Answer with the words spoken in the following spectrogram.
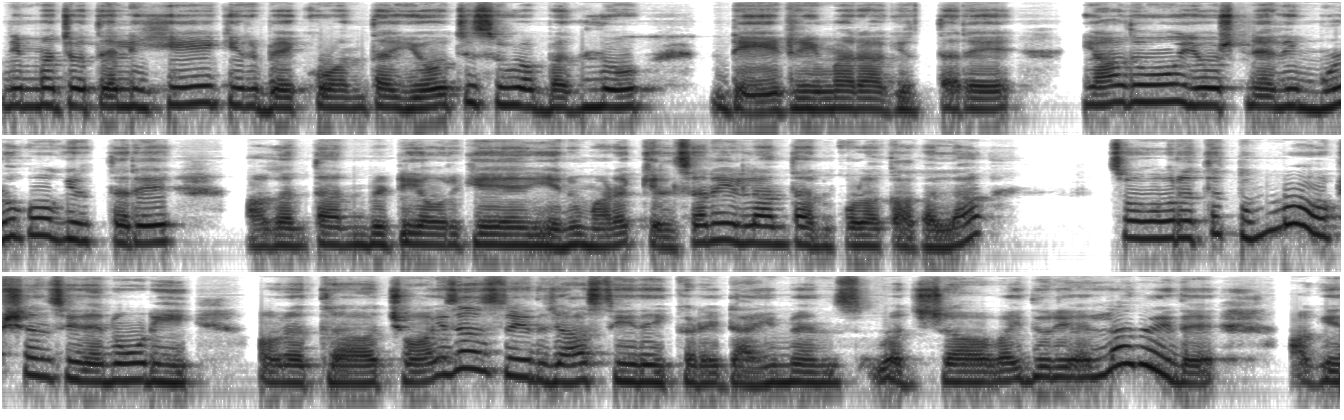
ನಿಮ್ಮ ಜೊತೆಯಲ್ಲಿ ಹೇಗಿರ್ಬೇಕು ಅಂತ ಯೋಚಿಸುವ ಬದಲು ಡೇ ಡ್ರೀಮರ್ ಆಗಿರ್ತಾರೆ. ಯಾವುದೋ ಯೋಚನೆಯಲ್ಲಿ ಮುಳುಗೋಗಿರ್ತಾರೆ. ಹಾಗಂತ ಅಂದ್ಬಿಟ್ಟು ಅವ್ರಿಗೆ ಏನು ಮಾಡಕ್ ಕೆಲಸನೇ ಇಲ್ಲ ಅಂತ ಅನ್ಕೊಳಕ್ ಆಗಲ್ಲ. ಸೊ ಅವ್ರ ಹತ್ರ ತುಂಬಾ ಆಪ್ಷನ್ಸ್ ಇದೆ. ನೋಡಿ ಅವ್ರ ಹತ್ರ ಚಾಯ್ಸಸ್ ಇದೆ, ಜಾಸ್ತಿ ಇದೆ ಈ ಕಡೆ. ಡೈಮಂಡ್ಸ್ ವಜ್ರ, ವೈದೂರ್ಯ ಎಲ್ಲಾನು ಇದೆ. ಹಾಗೆ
